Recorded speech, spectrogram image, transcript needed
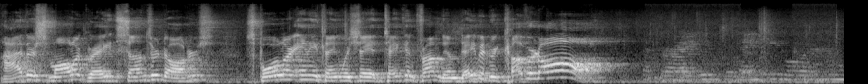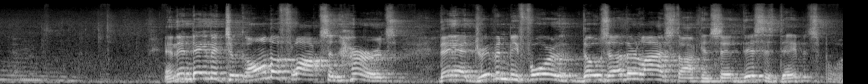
either small or great, sons or daughters, spoil or anything which they had taken from them. David recovered all. And then David took all the flocks and herds they had driven before those other livestock and said, This is David's spoil.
